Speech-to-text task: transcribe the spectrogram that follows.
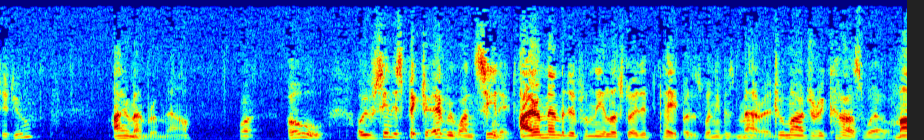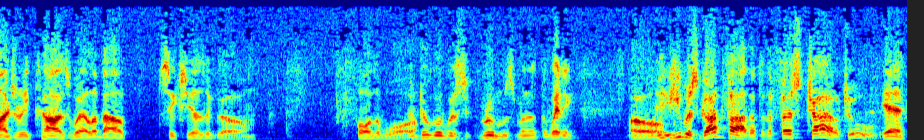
Did you? I remember him now. Oh. Oh, you've seen his picture. Everyone's seen it. I remembered it from the illustrated papers when he was married. To Marjorie Carswell. Marjorie Carswell about six years ago. Before the war. Uh, Dougal was groomsman at the wedding. oh? He was godfather to the first child, too. Yes.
